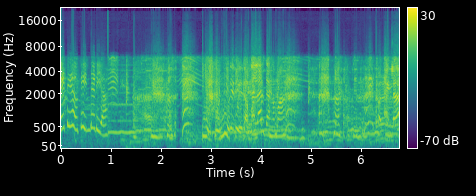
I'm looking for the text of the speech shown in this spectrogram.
ஏட்டையாவுக்கு இந்த அடியா? நல்லா இருக்காங்கம்மா பாத்தீங்களா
